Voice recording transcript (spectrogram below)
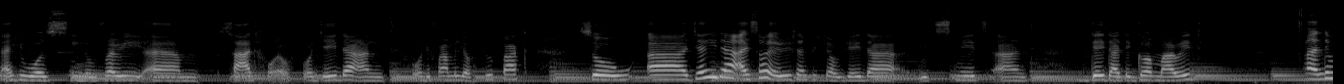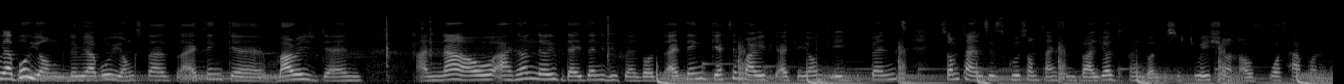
that he was you know very um, sad for for Jada and for the family of Tupac. So uh, Jada, I saw a recent picture of Jada with Smith and the day that they got married, and they were both young. They were both youngsters. I think uh, marriage then and now i don't know if there is any difference but i think getting married at a young age depends sometimes it's good sometimes it's bad it just depends on the situation of what happened.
